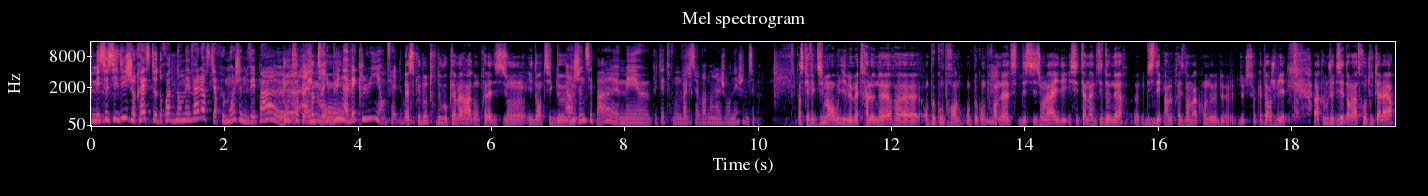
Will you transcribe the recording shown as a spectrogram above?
mais, ceci dit, je reste droite dans mes valeurs. C'est-à-dire que moi, je ne vais pas euh, à une tribune avec lui, en fait. Est-ce que d'autres de vos camarades ont pris la décision identique de. Alors, je ne sais pas, euh, mais euh, peut-être on va le savoir dans la journée, je ne sais pas. Parce qu'effectivement, oui, le mettre à l'honneur, on peut comprendre. On peut comprendre mm. cette décision-là. C'était un invité d'honneur décidé par le président Macron de, de, de, ce 14 juillet. Alors, comme je disais dans l'intro tout à l'heure,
